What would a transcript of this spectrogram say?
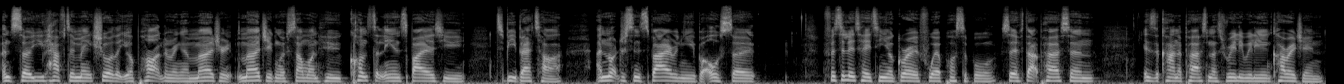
And so, you have to make sure that you're partnering and merging, merging with someone who constantly inspires you to be better and not just inspiring you, but also facilitating your growth where possible. So if that person is the kind of person that's really, really encouraging,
